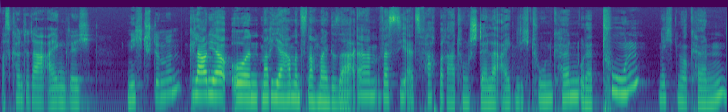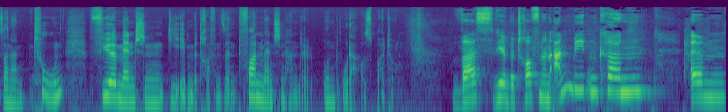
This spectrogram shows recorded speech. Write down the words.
Was könnte da eigentlich nicht stimmen? Claudia und Maria haben uns nochmal gesagt, ähm, was sie als Fachberatungsstelle eigentlich tun können oder tun, nicht nur können, sondern tun für Menschen, die eben betroffen sind von Menschenhandel und oder Ausbeutung was wir Betroffenen anbieten können, ähm,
